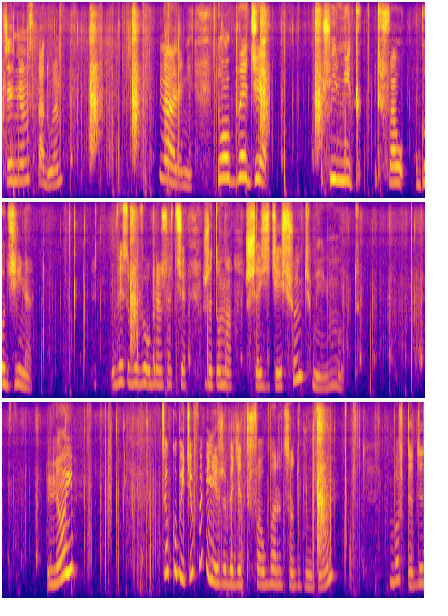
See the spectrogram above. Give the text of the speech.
Przez nią spadłem. No ale nic. To będzie filmik trwał godzinę. Wy sobie wyobrażacie, że to ma 60 minut. No i całkowicie fajnie, że będzie trwał bardzo długo, bo wtedy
